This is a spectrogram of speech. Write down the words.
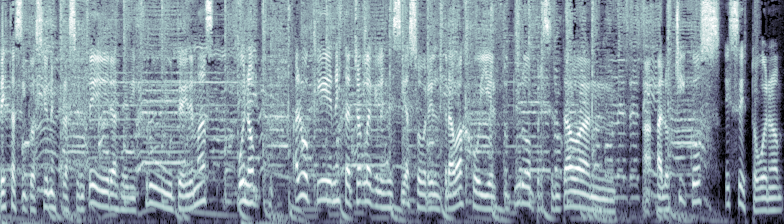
de estas situaciones placenteras, de disfrute y demás. Bueno, algo que en esta charla que les decía sobre el trabajo y el futuro presentaban a, los chicos es esto, bueno,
